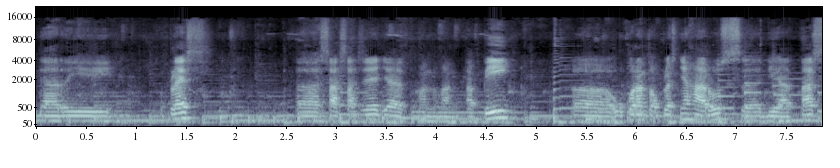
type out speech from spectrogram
dari toples uh, sah-sah saja teman-teman. Tapi uh, ukuran toplesnya harus uh, di atas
